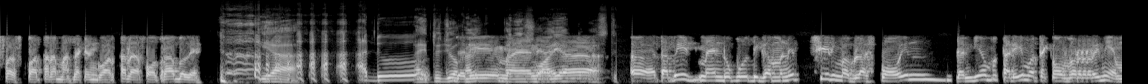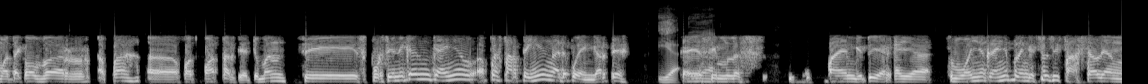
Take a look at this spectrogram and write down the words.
first quarter sama second quarter ada foul trouble ya Iya. Aduh. Nah itu juga jadi kali mainnya eh, tapi main 23 menit sih 15 poin dan dia tadi mau take over ini ya mau take over apa eh, fourth quarter ya cuman si Spurs ini kan kayaknya apa startingnya nggak ada point guard ya Iya. kayak Iya. seamless main gitu ya kayak semuanya kayaknya paling kecil si Vassell yang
